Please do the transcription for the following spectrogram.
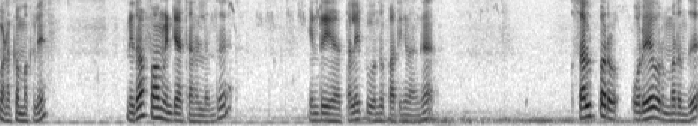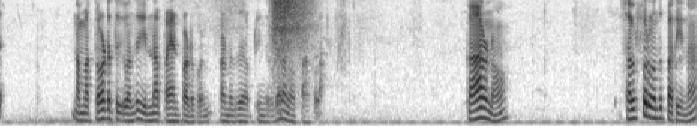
வணக்கம் மக்களே. நிதா ஃபார்ம் இந்தியா சேனல்லேருந்து இன்றைய தலைப்பு வந்து பார்த்திங்கன்னாங்க சல்பர் ஒரே ஒரு மருந்து நம்ம தோட்டத்துக்கு வந்து என்ன பயன்பாடு பண் பண்ணுது அப்படிங்கிறத நம்ம பார்க்கலாம். காரணம் சல்ஃபர் வந்து பார்த்திங்கன்னா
